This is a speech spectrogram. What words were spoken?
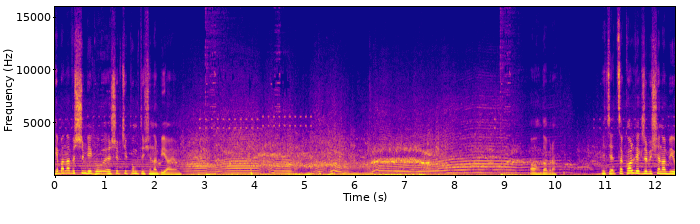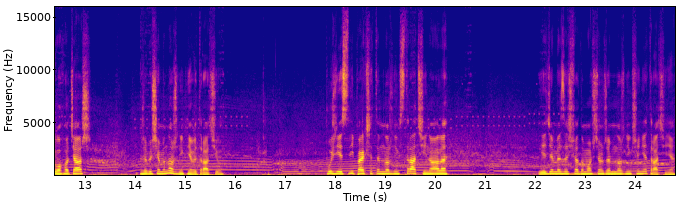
Chyba na wyższym biegu y, szybciej punkty się nabijają. O, dobra. Wiecie, cokolwiek, żeby się nabiło chociaż, żeby się mnożnik nie wytracił. Później jest lipa, jak się ten mnożnik straci, no ale... Jedziemy ze świadomością, że mnożnik się nie traci, nie?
